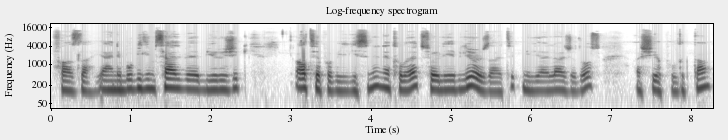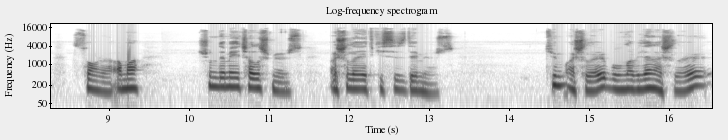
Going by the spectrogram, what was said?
fazla. Yani bu bilimsel ve biyolojik altyapı bilgisini net olarak söyleyebiliyoruz artık milyarlarca doz aşı yapıldıktan sonra. Ama şunu demeye çalışmıyoruz. Aşılar etkisiz demiyoruz. Tüm aşıları, bulunabilen aşıları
